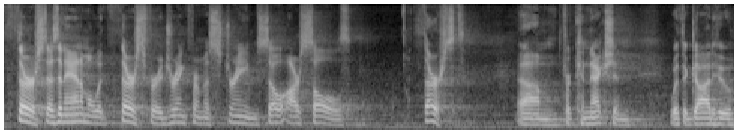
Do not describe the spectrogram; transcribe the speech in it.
thirst, as an animal would thirst for a drink from a stream, so our souls thirst um, for connection with the God who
